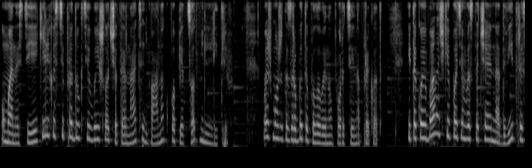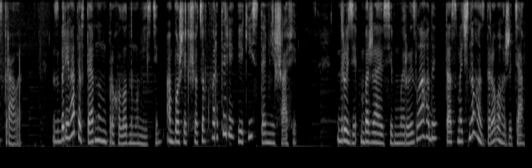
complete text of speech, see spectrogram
У мене з цієї кількості продуктів вийшло 14 банок по 500 мл. Ви ж можете зробити половину порції, наприклад. І такої баночки потім вистачає на 2-3 страви. Зберігати в темному прохолодному місці, або ж якщо це в квартирі, в якійсь темній шафі. Друзі, бажаю всім миру і злагоди та смачного здорового життя!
